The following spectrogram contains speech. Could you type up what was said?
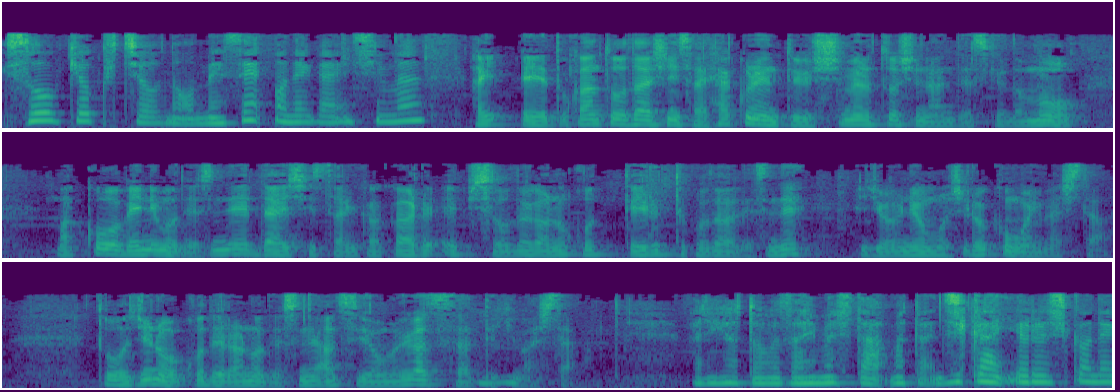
総局長の目線お願いします。はい、えーと関東大震災100年という節目の年なんですけども、まあ、神戸にもですね大震災に関わるエピソードが残っているということはですね非常に面白く思いました当時の小寺のですね熱い思いが伝わってきました、ありがとうございました。また次回よろしくお願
